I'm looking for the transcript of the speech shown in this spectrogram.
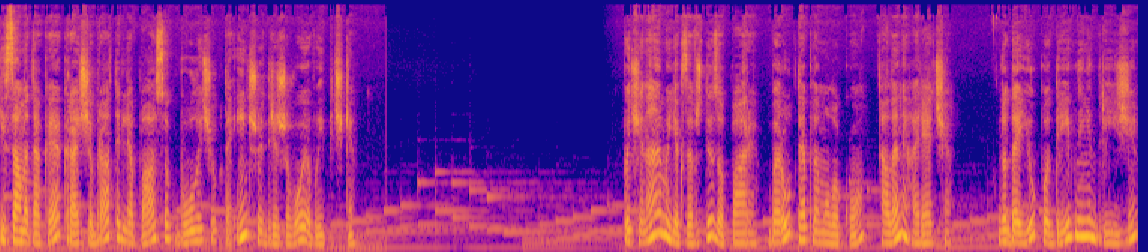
І саме таке краще брати для пасок, булочок та іншої дріжджової випічки. Починаємо, як завжди, з опари. Беру тепле молоко, але не гаряче. Додаю подрібнені дріжджі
